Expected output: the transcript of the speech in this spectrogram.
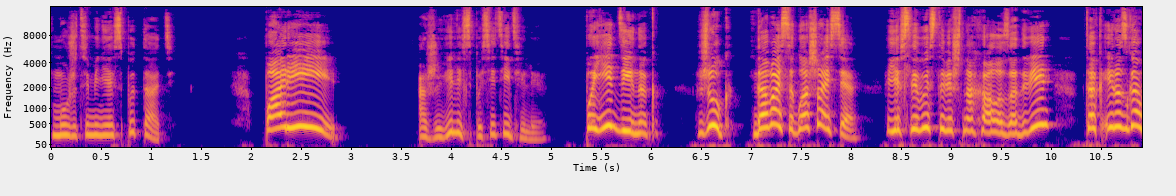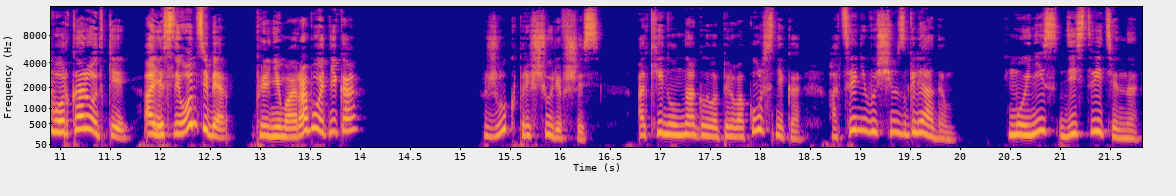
можете меня испытать. «Пари!» Оживились посетители. «Поединок! Жук, давай соглашайся! Если выставишь нахала за дверь, так и разговор короткий, а если он тебя, принимай работника!» Жук, прищурившись, окинул наглого первокурсника оценивающим взглядом. Мой низ действительно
